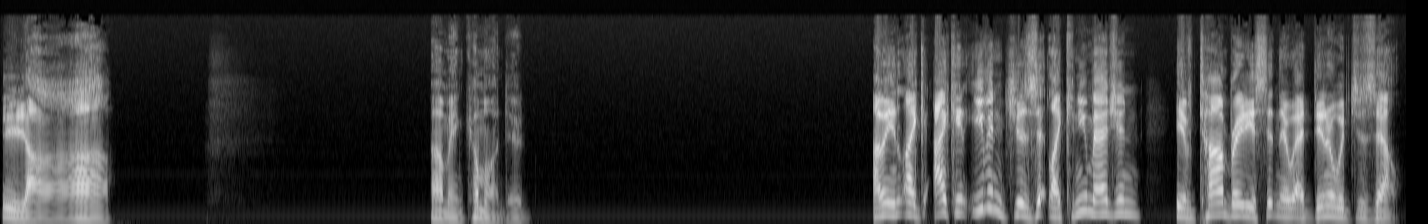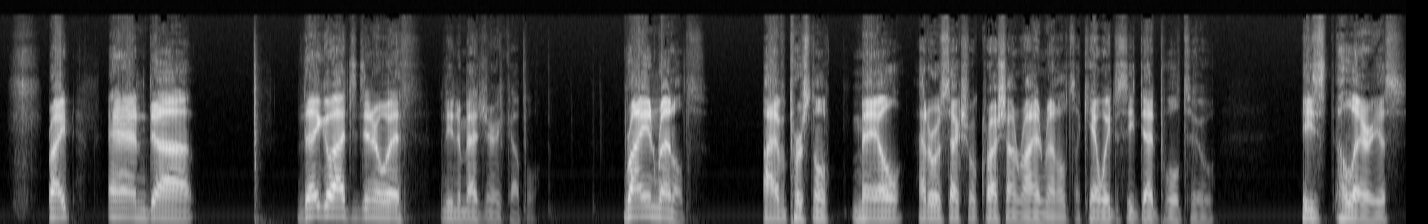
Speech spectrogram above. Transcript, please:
yeah. I mean, come on, dude. I mean, like I can even Gisele. Like, can you imagine if Tom Brady is sitting there at dinner with Gisele? right? And uh, they go out to dinner with an imaginary couple. Ryan Reynolds. I have a personal male heterosexual crush on Ryan Reynolds. I can't wait to see Deadpool 2. He's hilarious,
